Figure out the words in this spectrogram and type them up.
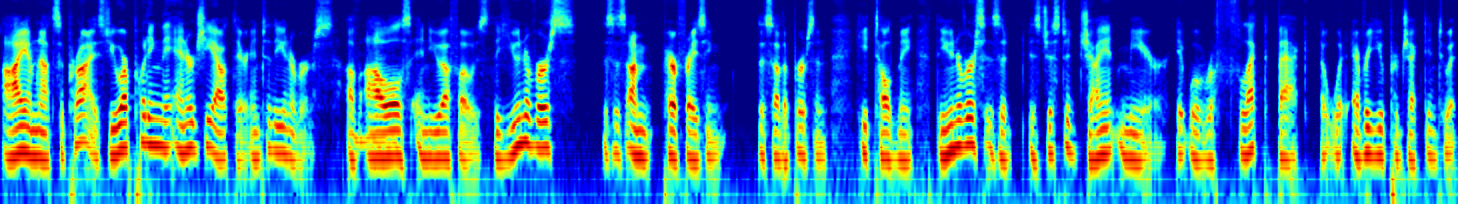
"I am not surprised. You are putting the energy out there into the universe of mm-hmm. owls and UFOs. The universe. This is I'm paraphrasing this other person, he told me the universe is a is just a giant mirror. It will reflect back at whatever you project into it.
